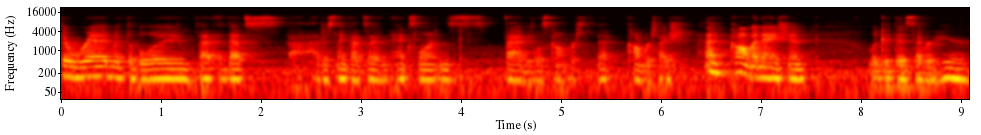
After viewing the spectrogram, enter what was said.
The red with the blue, that, that's, I just think that's an excellent and fabulous converse, that conversation, combination. Look at this over here.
